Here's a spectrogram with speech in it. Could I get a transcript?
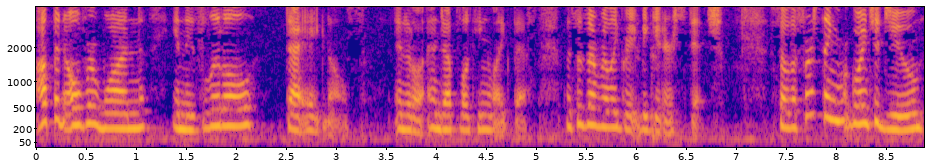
up and over one in these little diagonals, and it'll end up looking like this. This is a really great beginner stitch. So the first thing we're going to do,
